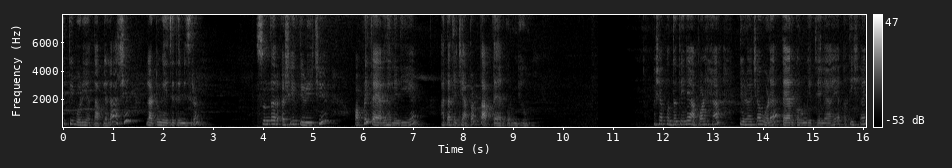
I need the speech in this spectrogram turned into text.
तर ती वडी आता आपल्याला अशी लाटून घ्यायचे ते मिश्रण. सुंदर अशी तिळीची पापडी तयार झालेली आहे. आता त्याची आपण काप तयार करून घेऊ. अशा पद्धतीने आपण ह्या तिळाच्या वड्या तयार करून घेतलेल्या आहे. अतिशय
